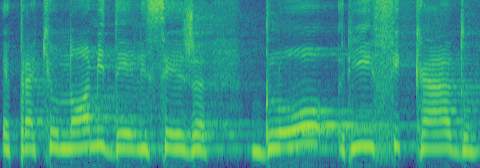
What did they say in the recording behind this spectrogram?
é para que o nome dele seja glorificado.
